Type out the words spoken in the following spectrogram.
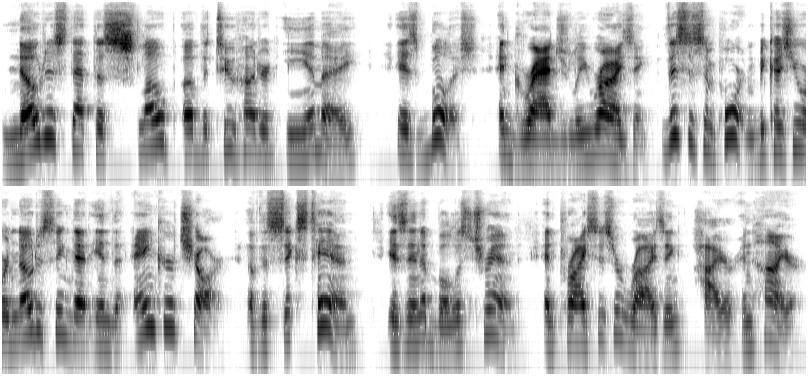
notice that the slope of the 200 EMA is bullish and gradually rising. This is important because you are noticing that in the anchor chart of the 610 is in a bullish trend and prices are rising higher and higher.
